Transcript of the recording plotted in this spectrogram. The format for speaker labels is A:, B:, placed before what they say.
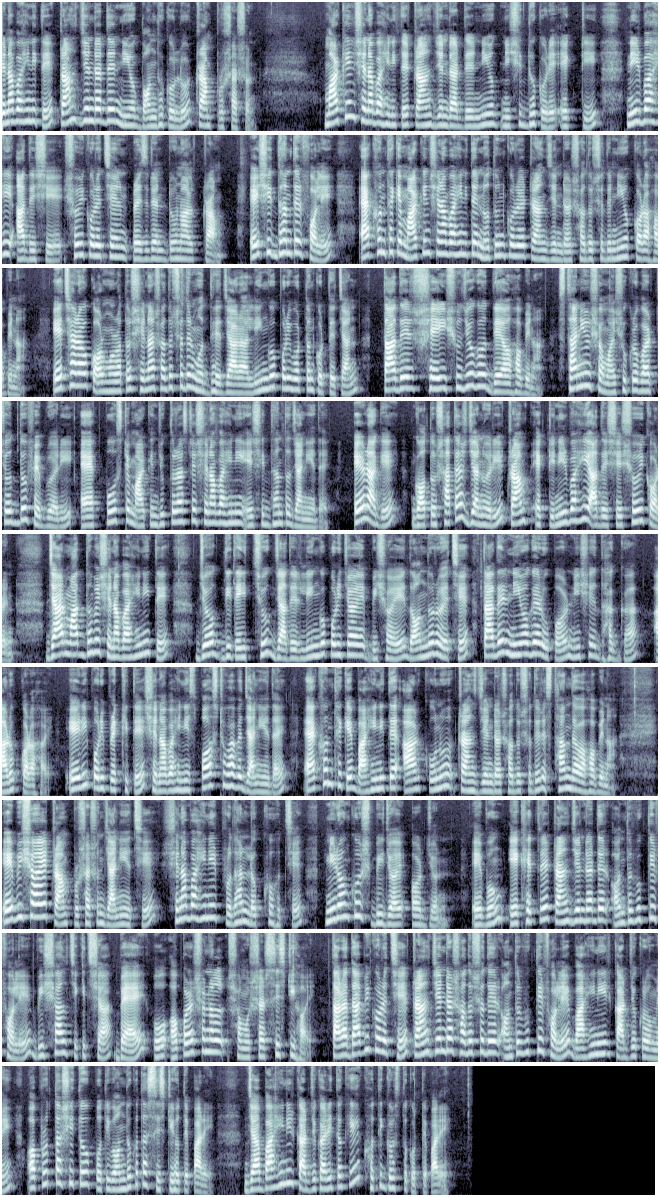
A: সেনাবাহিনীতে ট্রান্সজেন্ডারদের নিয়োগ বন্ধ করল ট্রাম্প প্রশাসন। মার্কিন সেনাবাহিনীতে ট্রান্সজেন্ডারদের নিয়োগ নিষিদ্ধ করে একটি নির্বাহী আদেশে সই করেছেন প্রেসিডেন্ট ডোনাল্ড ট্রাম্প। এই সিদ্ধান্তের ফলে এখন থেকে মার্কিন সেনাবাহিনীতে নতুন করে ট্রান্সজেন্ডার সদস্যদের নিয়োগ করা হবে না। এছাড়াও কর্মরত সেনা সদস্যদের মধ্যে যারা লিঙ্গ পরিবর্তন করতে চান, তাদের সেই সুযোগও দেওয়া হবে না। স্থানীয় সময় শুক্রবার চোদ্দ ফেব্রুয়ারি এক পোস্টে মার্কিন যুক্তরাষ্ট্রের সেনাবাহিনী এ সিদ্ধান্ত জানিয়ে দেয়। এর আগে গত সাতাশ জানুয়ারি ট্রাম্প একটি নির্বাহী আদেশে সই করেন, যার মাধ্যমে সেনাবাহিনীতে যোগ দিতে ইচ্ছুক যাদের লিঙ্গ পরিচয় বিষয়ে দ্বন্দ্ব রয়েছে, তাদের নিয়োগের উপর নিষেধাজ্ঞা আরোপ করা হয়। এরই পরিপ্রেক্ষিতে সেনাবাহিনী স্পষ্টভাবে জানিয়ে দেয়, এখন থেকে বাহিনীতে আর কোনো ট্রান্সজেন্ডার সদস্যদের স্থান দেওয়া হবে না। এ বিষয়ে ট্রাম্প প্রশাসন জানিয়েছে, সেনাবাহিনীর প্রধান লক্ষ্য হচ্ছে নিরঙ্কুশ বিজয় অর্জন এবং এক্ষেত্রে ট্রান্সজেন্ডারদের অন্তর্ভুক্তির ফলে বিশাল চিকিৎসা, ব্যয় ও অপারেশনাল সমস্যার সৃষ্টি হয়। তারা দাবি করেছে, ট্রান্সজেন্ডার সদস্যদের অন্তর্ভুক্তির ফলে বাহিনীর কার্যক্রমে অপ্রত্যাশিত প্রতিবন্ধকতা সৃষ্টি হতে পারে, যা বাহিনীর কার্যকারিতাকে ক্ষতিগ্রস্ত করতে পারে।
